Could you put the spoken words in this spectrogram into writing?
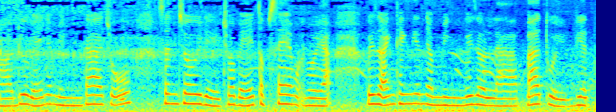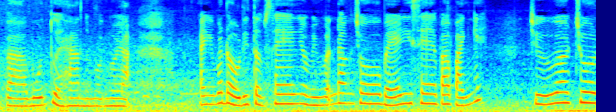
ờ, đưa bé nhà mình ra chỗ sân chơi để cho bé tập xe mọi người ạ. Bây giờ anh thanh niên nhà mình bây giờ là 3 tuổi việt và 4 tuổi hàn rồi mọi người ạ. Anh ấy bắt đầu đi tập xe nhưng mà mình vẫn đang cho bé đi xe ba bánh ấy, chứ ờ, chưa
